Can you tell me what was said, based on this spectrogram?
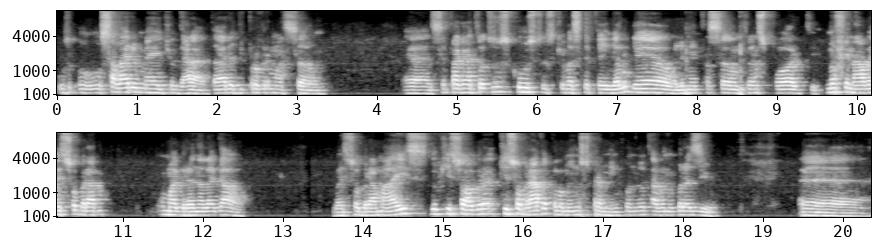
o, o salário médio da, da área de programação é, você pagar todos os custos que você tem de aluguel, alimentação, transporte, no final vai sobrar uma grana legal. Vai sobrar mais do que sobra, que sobrava, pelo menos para mim, quando eu estava no Brasil. É,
